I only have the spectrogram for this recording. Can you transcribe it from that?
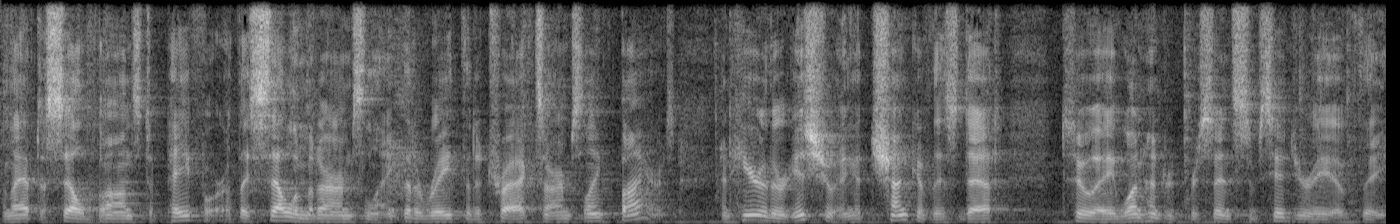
and they have to sell bonds to pay for it, they sell them at arm's length at a rate that attracts arm's length buyers. And here they're issuing a chunk of this debt to a 100% subsidiary of the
